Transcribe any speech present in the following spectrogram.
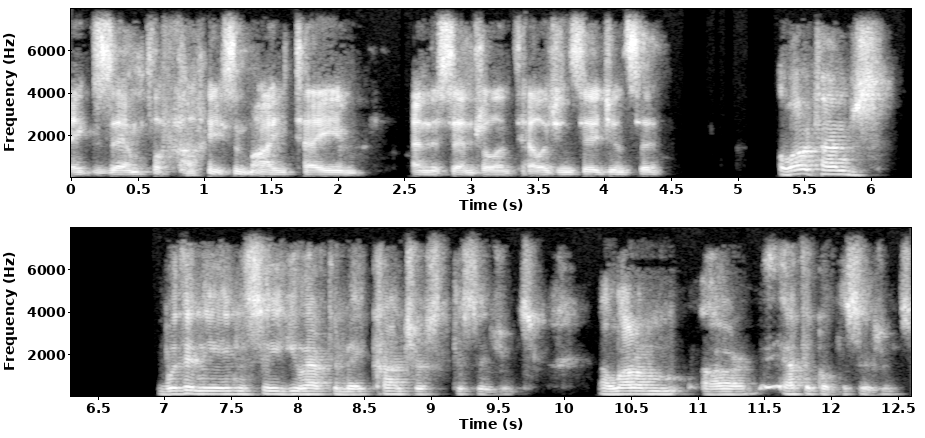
exemplifies my time in the Central Intelligence Agency? A lot of times within the agency, you have to make conscious decisions. A lot of them are ethical decisions.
